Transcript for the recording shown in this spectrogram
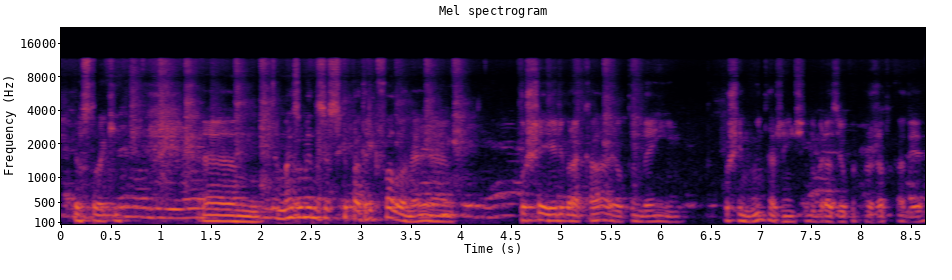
eu estou aqui. É, mais ou menos isso que o Patrick falou, né? É, puxei ele para cá, eu também puxei muita gente do Brasil para o Projeto KD.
